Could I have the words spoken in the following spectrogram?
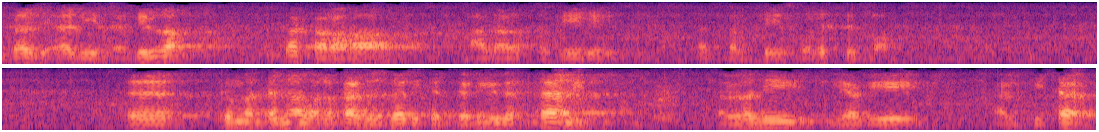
مبادئ هذه الأدلة ذكرها على سبيل التلخيص آه ثم تناول بعد ذلك الدليل الثاني الذي يلي الكتاب.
